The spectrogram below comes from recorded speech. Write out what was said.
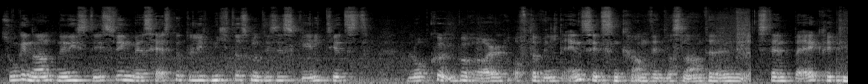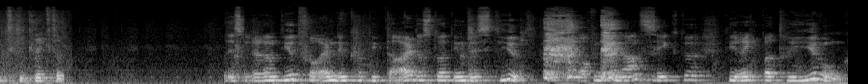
So genannt nenne ich es deswegen, weil es heißt natürlich nicht, dass man dieses Geld jetzt locker überall auf der Welt einsetzen kann, wenn das Land einen Standby-Kredit gekriegt hat. Es garantiert vor allem dem Kapital, das dort investiert, auch im Finanzsektor, die Repatriierung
